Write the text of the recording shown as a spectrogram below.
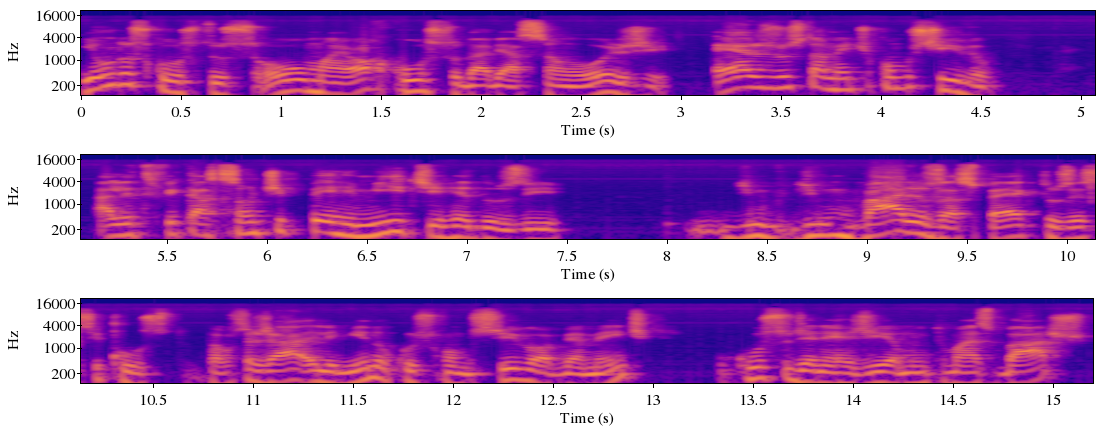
E um dos custos, ou o maior custo da aviação hoje, é justamente o combustível. A eletrificação te permite reduzir de, de vários aspectos esse custo. Então você já elimina o custo combustível, obviamente, o custo de energia é muito mais baixo,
